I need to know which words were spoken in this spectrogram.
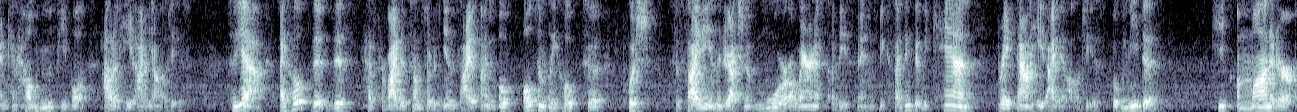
and can help move people out of hate ideologies. So yeah, I hope that this has provided some sort of insight. I'm ultimately hope to push society in the direction of more awareness of these things, because I think that we can break down hate ideologies, but we need to keep a monitor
